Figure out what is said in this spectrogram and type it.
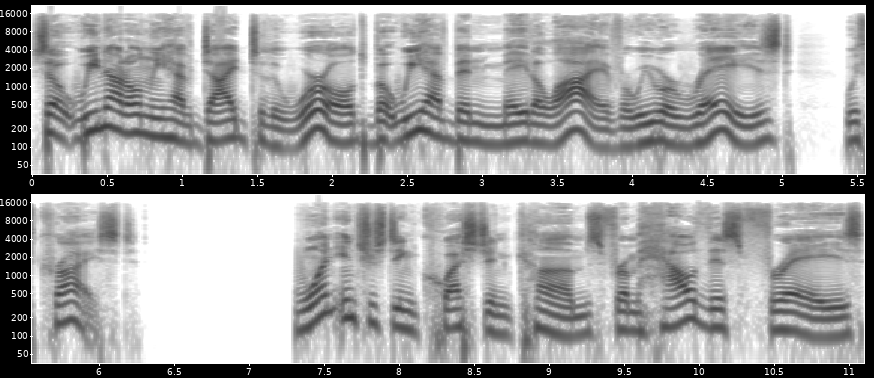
So we not only have died to the world, but we have been made alive or we were raised with Christ. One interesting question comes from how this phrase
